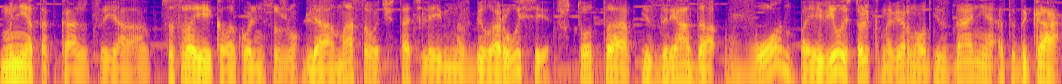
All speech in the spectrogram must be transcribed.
мне так кажется, я со своей колокольни сужу, для массового читателя именно в Беларуси что-то из ряда вон появилось только, наверное, вот издание от ИДК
